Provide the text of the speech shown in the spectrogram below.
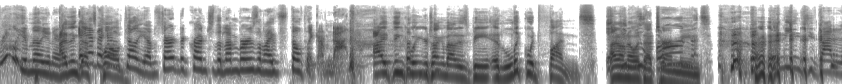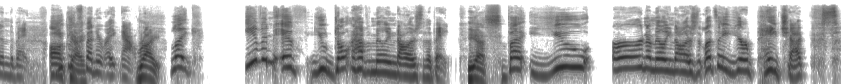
really a millionaire. I think that's and I called- gotta tell you, I'm starting to crunch the numbers, and I still think I'm not. I think what you're talking about is being uh, liquid funds. I don't know what that term earn- means. it means you've got it in the bank. You can spend it right now. Right. Like, even if you don't have a million dollars in the bank, Yes. but you earn a million dollars, let's say your paychecks,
